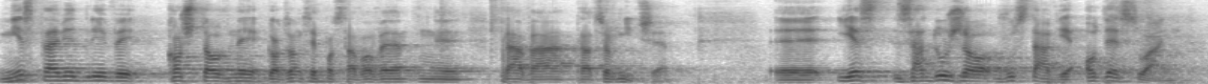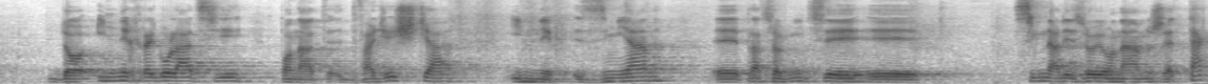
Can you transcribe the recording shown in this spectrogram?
niesprawiedliwy, kosztowny, godzący podstawowe y, prawa pracownicze. Y, Jest za dużo w ustawie odesłań do innych regulacji, ponad 20 innych zmian. Y, Pracownicy sygnalizują nam, że tak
